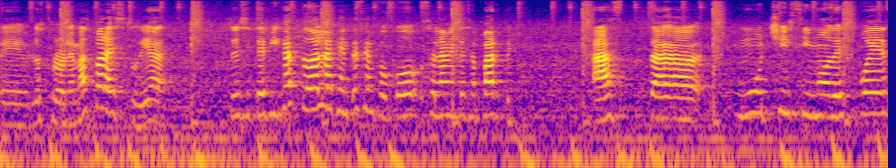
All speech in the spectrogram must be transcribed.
eh, los problemas para estudiar. Entonces, si te fijas, toda la gente se enfocó solamente a esa parte. Hasta muchísimo después,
